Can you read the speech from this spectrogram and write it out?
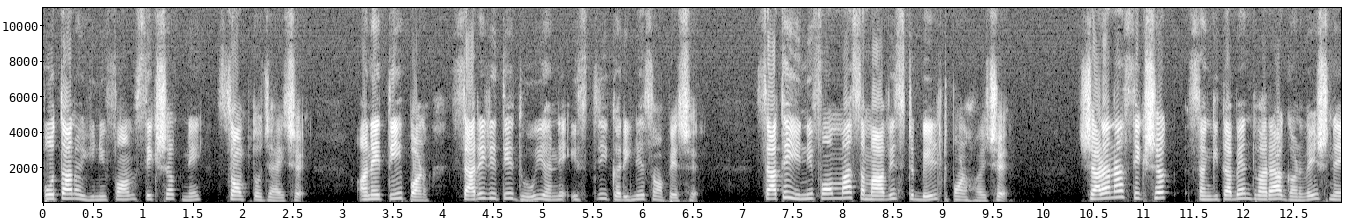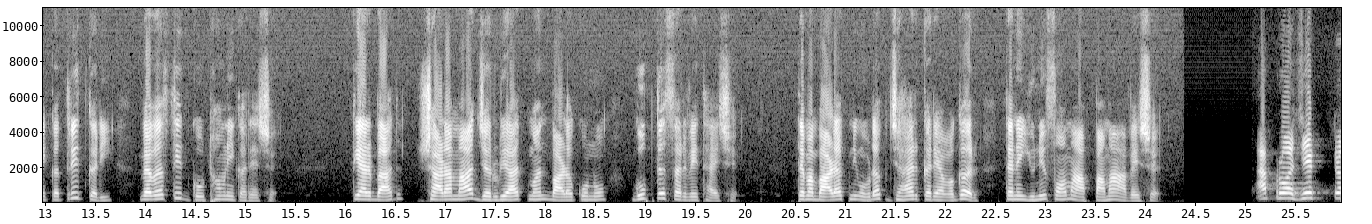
પોતાનો યુનિફોર્મ શિક્ષકને સોંપતો જાય છે અને તે પણ સારી રીતે ધોઈ અને ઇસ્ત્રી કરીને સોંપે છે. સાથે યુનિફોર્મમાં સમાવિષ્ટ બેલ્ટ પણ હોય છે. શાળાના શિક્ષક સંગીતાબેન દ્વારા ગણવેશને એકત્રિત કરી વ્યવસ્થિત ગોઠવણી કરે છે. ત્યારબાદ શાળામાં જરૂરિયાતમંદ બાળકોનો ગુપ્ત સર્વે થાય છે. તેમાં બાળકની ઓળખ જાહેર કર્યા વગર તેને યુનિફોર્મ આપવામાં આવે છે. આ પ્રોજેક્ટ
